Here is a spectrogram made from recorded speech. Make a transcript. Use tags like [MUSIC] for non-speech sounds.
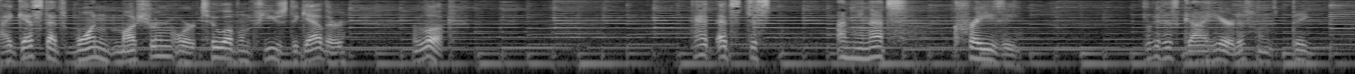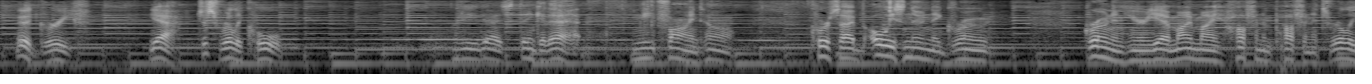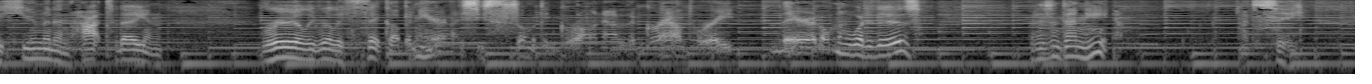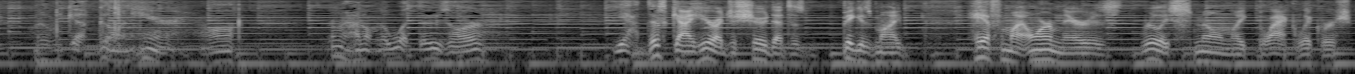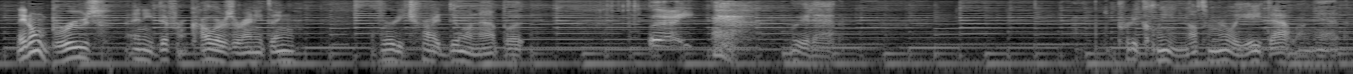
I guess that's one mushroom or two of them fused together. Look. That that's just I mean that's crazy. Look at this guy here. This one's big. Good grief. Yeah, just really cool. What do you guys think of that? Neat find, huh? Of course, I've always known they grown grown in here. Yeah, mind my huffing and puffing. It's really humid and hot today and really, really thick up in here. And I see something growing out of the ground right there. I don't know what it is, but isn't that neat? Let's see. What do we got going here? Oh, I don't know what those are. Yeah, this guy here I just showed that's as big as my half of my arm there is really smelling like black licorice. They don't bruise any different colors or anything. I've already tried doing that, but [SIGHS] look at that. Pretty clean. Nothing really ate that one yet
